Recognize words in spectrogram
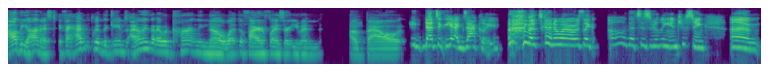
I'll be honest, if I hadn't played the games, I don't think that I would currently know what the Fireflies are even about. That's yeah, exactly. that's kind of what I was like, oh, this is really interesting. Um,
